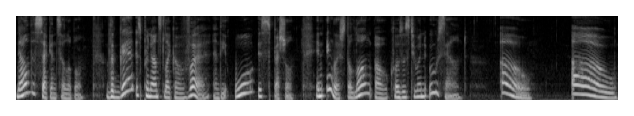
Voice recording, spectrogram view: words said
now the second syllable. The g is pronounced like a v, and the o is special. In English, the long o closes to an u sound. Oh, oh.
